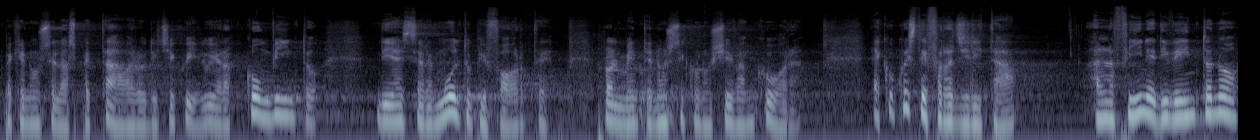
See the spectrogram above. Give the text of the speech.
perché non se l'aspettava, lo dice qui, lui era convinto di essere molto più forte, probabilmente non si conosceva ancora. Ecco, queste fragilità alla fine diventano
